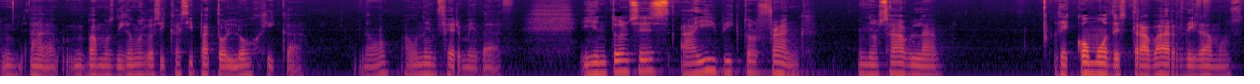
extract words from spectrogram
vamos, digámoslo así, casi patológica, ¿no? A una enfermedad. Y entonces ahí Víctor Frank nos habla de cómo destrabar, digamos,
